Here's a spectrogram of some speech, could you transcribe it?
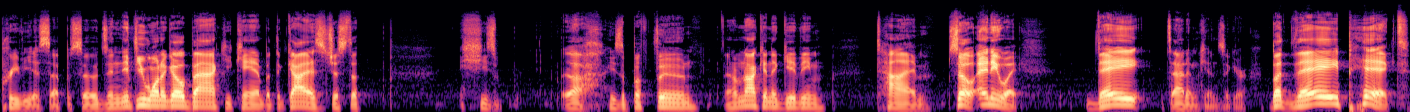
previous episodes. And if you want to go back, you can, but the guy is just a he's uh, he's a buffoon, and I'm not gonna give him time. So anyway, they it's Adam Kinzinger, but they picked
